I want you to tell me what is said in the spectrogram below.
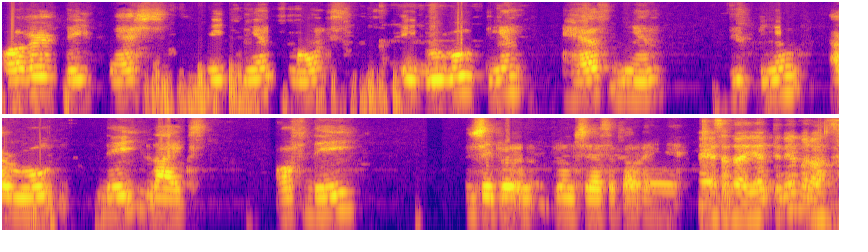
Over the past 18 months, a Google team has been deeping around the likes of the. Não sei pro- pronunciar essa palavra. É, Essa daí é tenebrosa.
